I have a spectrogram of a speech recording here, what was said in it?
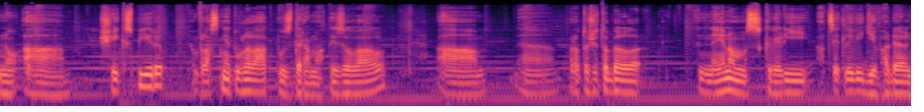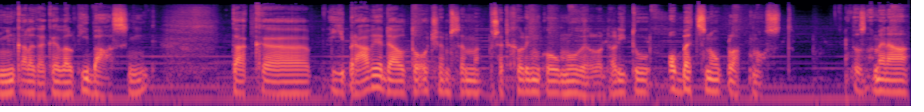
No a Shakespeare vlastně tuhle látku zdramatizoval a e, protože to byl nejenom skvělý a citlivý divadelník, ale také velký básník, tak e, jí právě dal to, o čem jsem před chvilinkou mluvil. Dal jí tu obecnou platnost. To znamená,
